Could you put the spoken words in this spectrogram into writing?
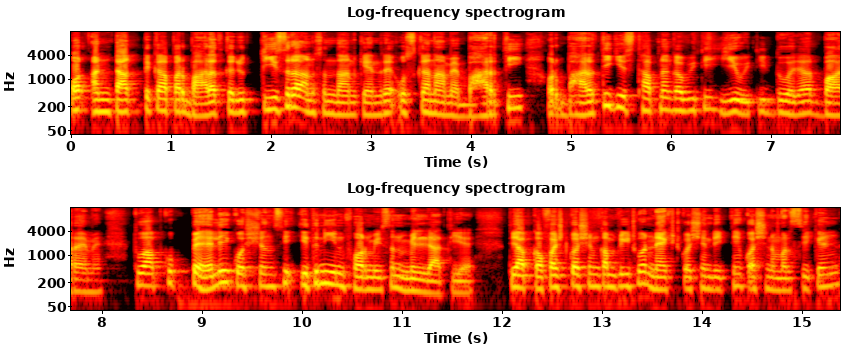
और अंटार्कटिका पर भारत का जो तीसरा अनुसंधान केंद्र है, उसका नाम है भारती, और भारती की स्थापना कब हुई थी? ये हुई थी 2012 में। तो आपको पहले क्वेश्चन से इतनी इंफॉर्मेशन मिल जाती है। तो आपका फ़र्स्ट क्वेश्चन कंप्लीट हुआ नेक्स्ट क्वेश्चन देखते हैं क्वेश्चन नंबर सेकंड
